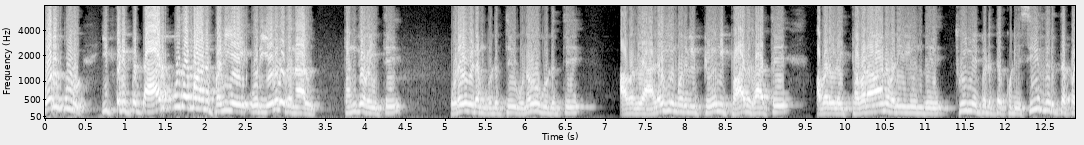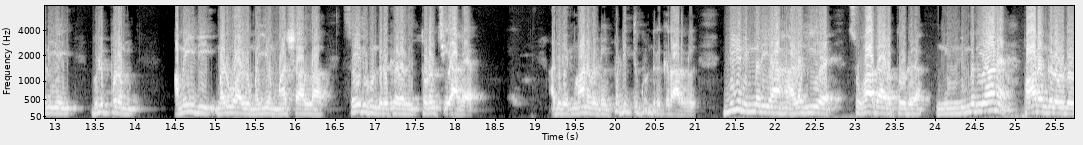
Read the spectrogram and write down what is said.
பொறுப்பு? இப்படிப்பட்ட அற்புதமான பணியை ஒரு எழுபது நாள் தங்க வைத்து உறைவிடம் கொடுத்து உணவு கொடுத்து அவர்களை அழகிய முறையில் பேணி பாதுகாத்து அவர்களை தவறான வழியிலிருந்து தூய்மைப்படுத்தக்கூடிய சீர்திருத்த பணியை விழுப்புரம் அமைதி மறுவாழ்வு மையம் மாஷா அல்லா செய்து கொண்டிருக்கிறது தொடர்ச்சியாக. அதிலே மாணவர்கள் படித்துக் கொண்டிருக்கிறார்கள். மிக நிம்மதியாக அழகிய சுகாதாரத்தோடு நிம்மதியான பாடங்களோடு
